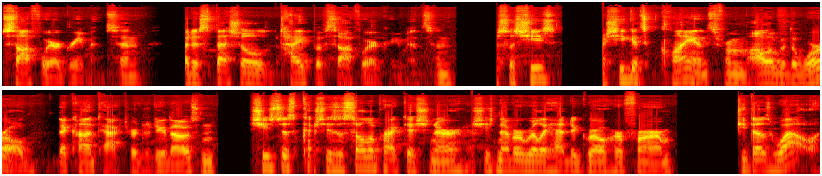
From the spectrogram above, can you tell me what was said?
software agreements and, but a special type of software agreements. And so she's she gets clients from all over the world that contact her to do those. And she's just, she's a solo practitioner. She's never really had to grow her firm. She does well.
